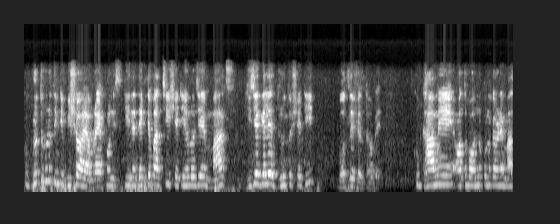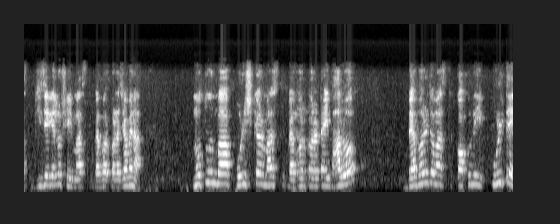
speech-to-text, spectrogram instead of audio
খুব গুরুত্বপূর্ণ তিনটি বিষয় আমরা এখন স্ক্রিনে দেখতে পাচ্ছি। সেটি হলো যে মাস্ক ভিজে গেলে দ্রুত সেটি বদলে ফেলতে হবে। খুব ঘামে অথবা অন্য কোনো কারণে মাস্ক ভিজে গেল সেই মাস্ক ব্যবহার করা যাবে না। নতুন বা পরিষ্কার মাস্ক ব্যবহার করাটাই ভালো। ব্যবহৃত মাস্ক কখনোই উল্টে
